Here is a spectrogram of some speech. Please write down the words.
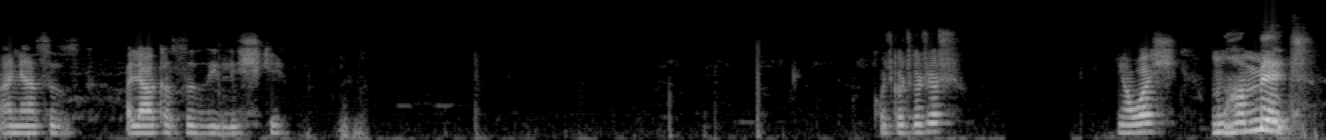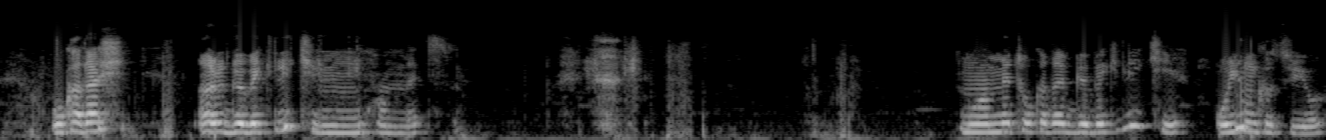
Manasız. Alakasız ilişki. Koş koş koş koş. Yavaş. Muhammed. O kadar arı göbekli ki Muhammed. Muhammed o kadar göbekli ki oyun kasıyor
